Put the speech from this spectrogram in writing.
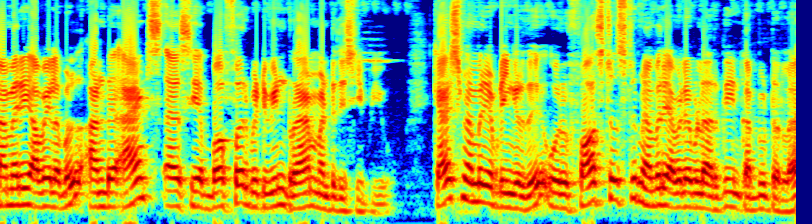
memory available and acts as a buffer between RAM and the CPU cache memory அப்படிங்கிறது ஒரு ஃபாஸ்டஸ்ட் மெமரி அவைலபிளாக இருக்குது இன் கம்ப்யூட்டரில்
